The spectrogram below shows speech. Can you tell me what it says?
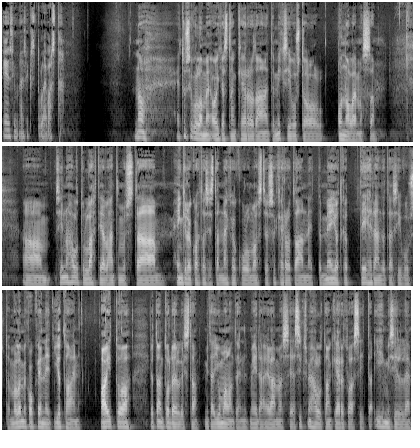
ensimmäiseksi tulee vastaan? No etusivulla me oikeastaan kerrotaan, että miksi sivusto on olemassa. Siinä on haluttu lähteä vähän tämmöistä henkilökohtaisesta näkökulmasta, jossa kerrotaan, että me, jotka tehdään tätä sivustoa, me olemme kokeneet jotain aitoa, jotain todellista, mitä Jumala on tehnyt meidän elämässä ja siksi me halutaan kertoa siitä ihmisille.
